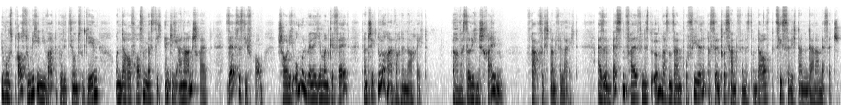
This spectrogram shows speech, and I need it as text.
Übrigens brauchst du nicht in die Warteposition zu gehen und darauf hoffen, dass dich endlich einer anschreibt. Selbst ist die Frau. Schau dich um und wenn dir jemand gefällt, dann schick du doch einfach eine Nachricht. Aber was soll ich denn schreiben? fragst du dich dann vielleicht. Also im besten Fall findest du irgendwas in seinem Profil, das du interessant findest und darauf beziehst du dich dann in deiner Message.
